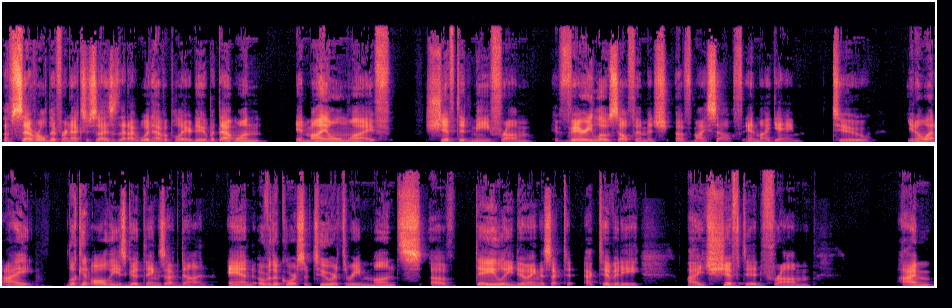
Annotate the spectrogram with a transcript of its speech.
of several different exercises that I would have a player do but that one in my own life shifted me from a very low self-image of myself in my game to you know what? I look at all these good things I've done. And over the course of 2 or 3 months of daily doing this act- activity, I shifted from I'm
